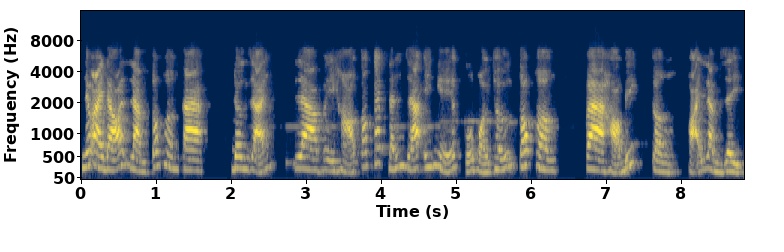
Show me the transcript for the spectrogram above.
Nếu ai đó làm tốt hơn ta, đơn giản là vì họ có cách đánh giá ý nghĩa của mọi thứ tốt hơn và họ biết cần phải làm gì.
